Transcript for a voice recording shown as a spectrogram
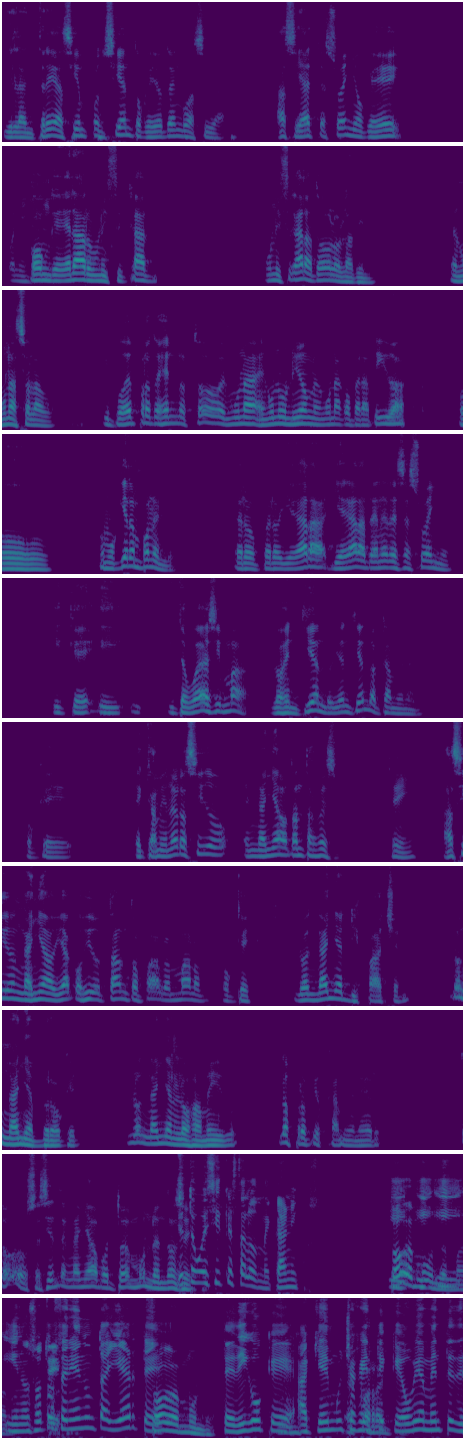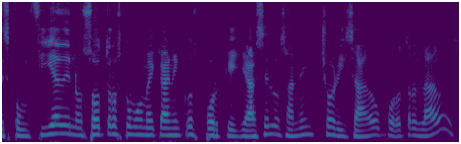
y la entrega 100% que yo tengo hacia, hacia este sueño que es congregar, unificar, unificar a todos los latinos en una sola voz y poder protegernos todos en una, en una unión, en una cooperativa o como quieran ponerle. Pero, pero llegar, a, llegar a tener ese sueño y que, y, y te voy a decir más, los entiendo, yo entiendo al camionero, porque el camionero ha sido engañado tantas veces Sí. Ha sido engañado y ha cogido tantos palos, hermano, porque lo engaña el dispatcher, lo engaña el broker, lo engañan los amigos, los propios camioneros. Todos se sienten engañados por todo el mundo. Entonces, Yo te voy a decir que hasta los mecánicos. Todo el mundo. Y, nosotros teniendo un taller, te, todo el mundo. te digo que aquí hay mucha gente que obviamente desconfía de nosotros como mecánicos porque ya se los han enchorizado por otros lados.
